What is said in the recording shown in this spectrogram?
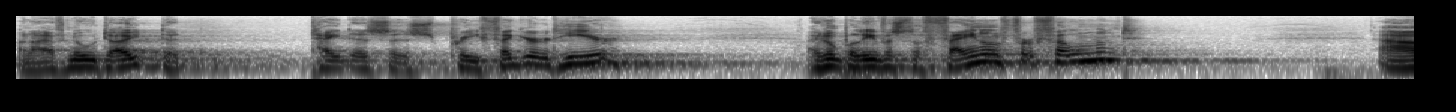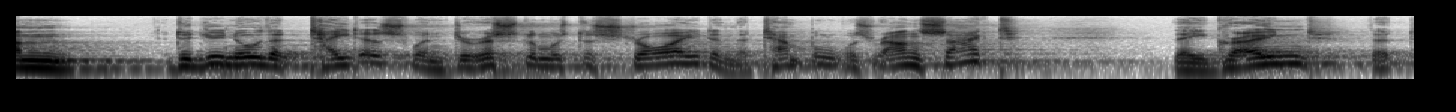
and I have no doubt that Titus is prefigured here. I don't believe it's the final fulfillment. Um, did you know that Titus, when Jerusalem was destroyed and the temple was ransacked, the ground that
